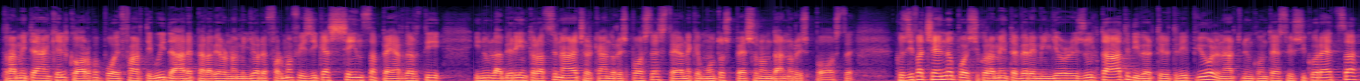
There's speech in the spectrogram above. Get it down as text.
tramite anche il corpo puoi farti guidare per avere una migliore forma fisica senza perderti in un labirinto razionale cercando risposte esterne che molto spesso non danno risposte. Così facendo puoi sicuramente avere migliori risultati, divertirti di più, allenarti in un contesto di sicurezza,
